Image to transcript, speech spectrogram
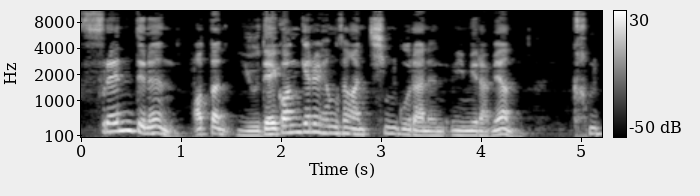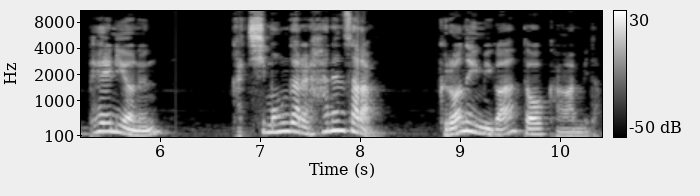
friend는 어떤 유대 관계를 형성한 친구라는 의미라면 companion은 같이 뭔가를 하는 사람 그런 의미가 더 강합니다.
